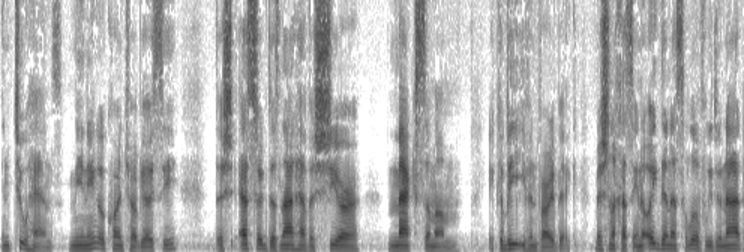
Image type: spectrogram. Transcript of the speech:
in two hands." Meaning, according to Rabbi Yossi, the esrog does not have a sheer maximum. It could be even very big. Mishnah Chasin Oigden Esaluf, we do not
